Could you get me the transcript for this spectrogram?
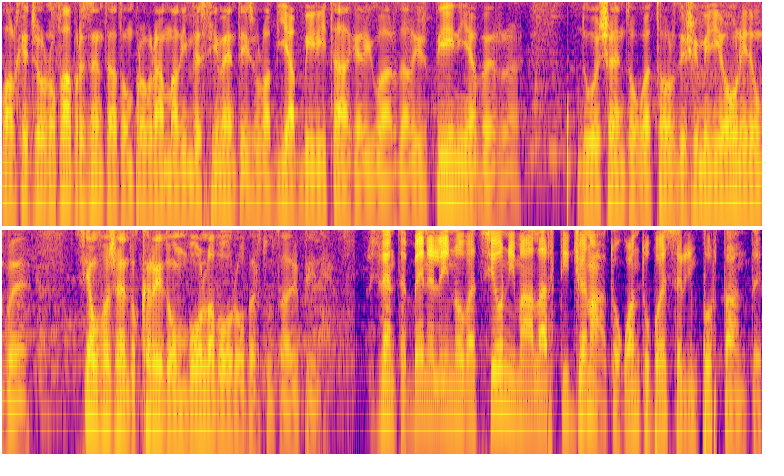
qualche giorno fa presentato un programma di investimenti sulla viabilità che riguarda l'Irpinia per 214 milioni, dunque stiamo facendo credo un buon lavoro per tutta l'Irpinia. Presidente, bene le innovazioni, ma l'artigianato quanto può essere importante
